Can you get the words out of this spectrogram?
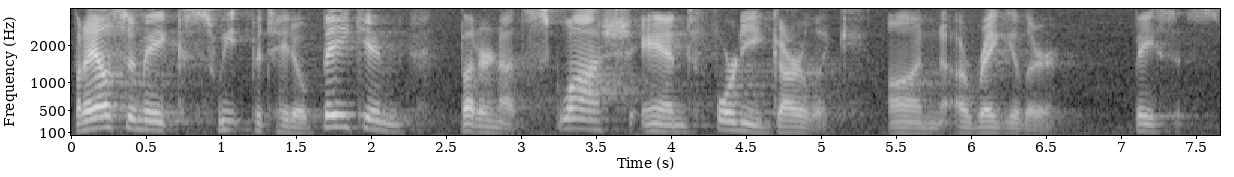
but I also make sweet potato bacon, butternut squash, and 40 garlic on a regular basis.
